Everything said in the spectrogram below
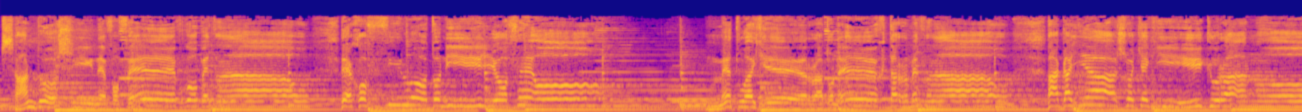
Σαν το σύννεφο φεύγω πετάω έχω φίλο τον ήλιο Θεό. Με του αγέρα τον έχταρ μεθάω αγκαλιάζω και γη κι ουρανό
